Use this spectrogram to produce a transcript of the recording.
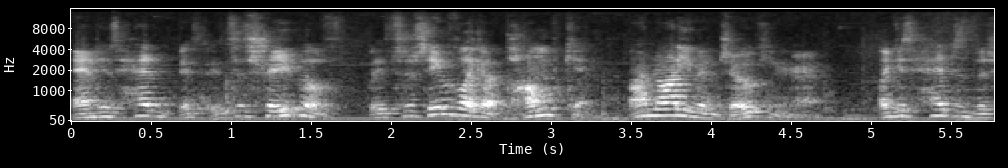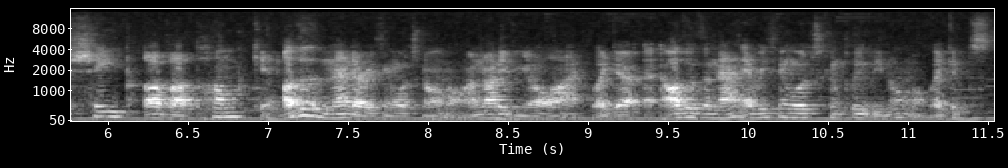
and his head it's, it's the shape of it's the shape of like a pumpkin. I'm not even joking, man. Like his head's the shape of a pumpkin. Other than that, everything looks normal. I'm not even gonna lie. Like uh, other than that, everything looks completely normal. Like it's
